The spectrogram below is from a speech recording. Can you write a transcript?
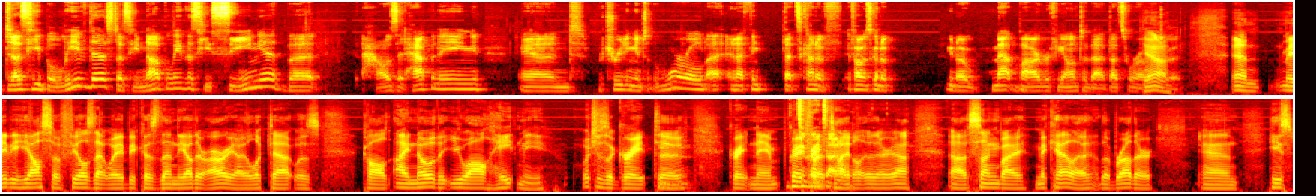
does he believe this? Does he not believe this? He's seeing it, but how is it happening? And retreating into the world. I, and I think that's kind of, if I was going to, you know, map biography onto that, that's where I Yeah. would do it. and maybe he also feels that way because then the other aria I looked at was called I know that you all hate me which is a great uh, great name great Mm-hmm. for a title. title there yeah uh, sung by Michele the brother and he's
